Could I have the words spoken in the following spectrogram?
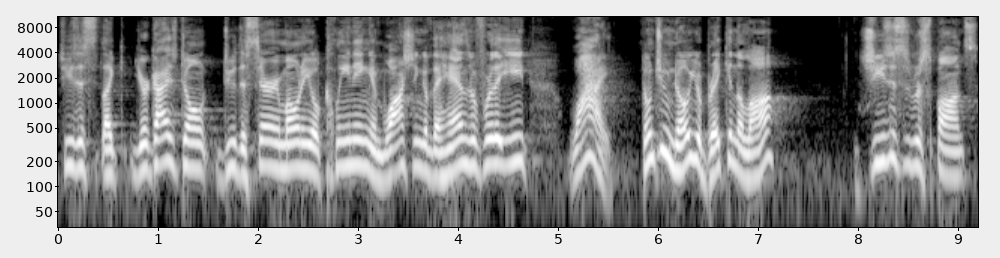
Jesus, like, your guys don't do the ceremonial cleaning and washing of the hands before they eat. Why? Don't you know you're breaking the law? Jesus' response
